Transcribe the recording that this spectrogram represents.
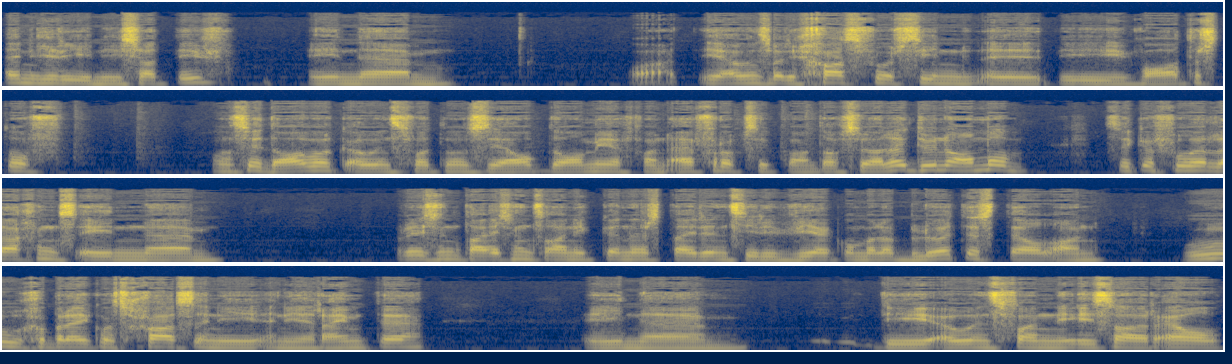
in hierdie inisiatief en ehm um, wat? Die ouens wat die gas voorsien die, die waterstof. Ons het daar ook ouens wat ons help daarmee van Afrox se kant af. So hulle doen almal sulke voorleggings en ehm um, presentations aan die kinders tydens hierdie week om hulle bloot te stel aan hoe gebruik ons gas in die in die ruimte. En ehm um, die ouens van die SARL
